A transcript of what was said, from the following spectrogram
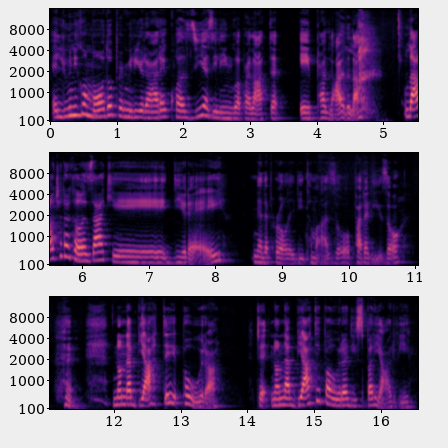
È l'unico modo per migliorare qualsiasi lingua parlata e parlarla. L'altra cosa che direi nelle parole di Tommaso Paradiso non abbiate paura, cioè non abbiate paura di sbagliarvi.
